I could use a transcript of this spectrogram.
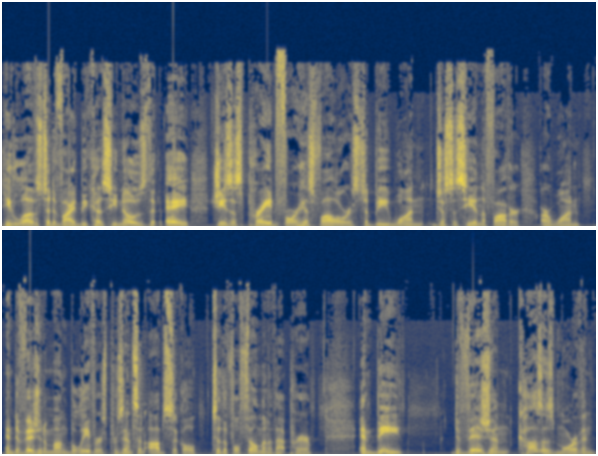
He loves to divide because he knows that A, Jesus prayed for his followers to be one, just as he and the Father are one, and division among believers presents an obstacle to the fulfillment of that prayer. And B, division causes more than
